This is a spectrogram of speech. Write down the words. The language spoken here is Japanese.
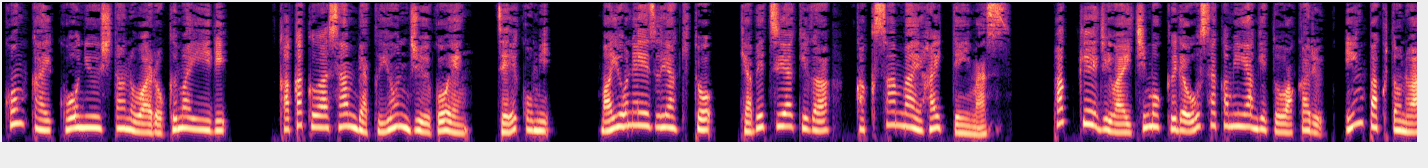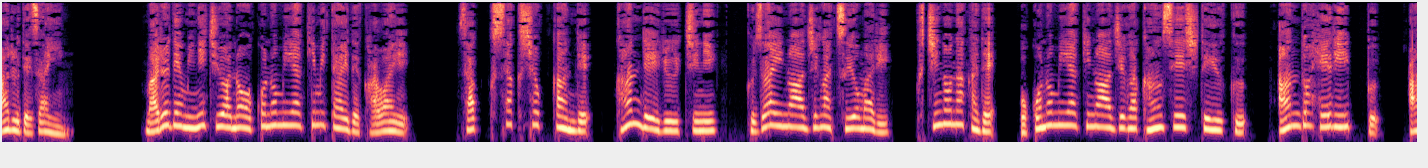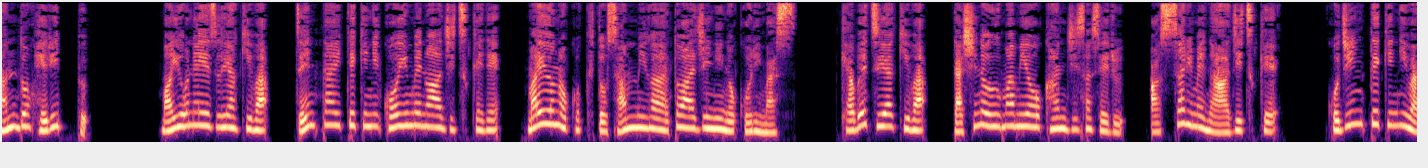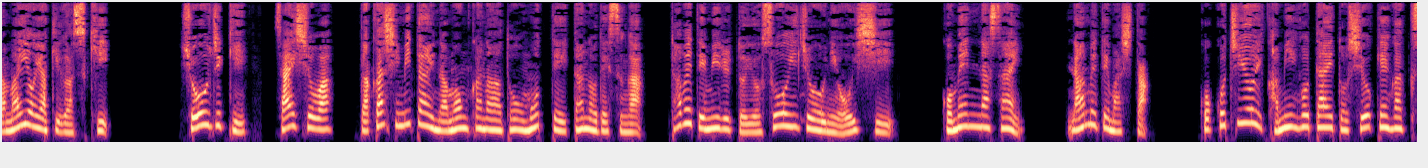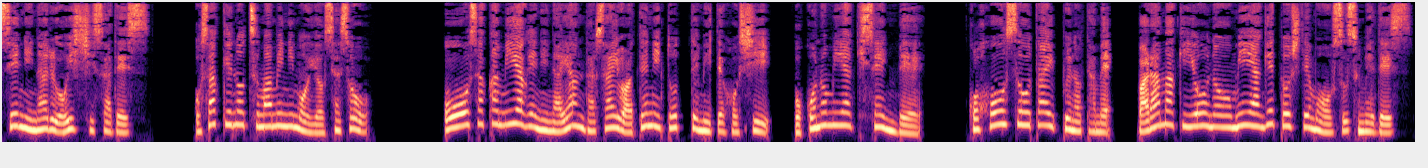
今回購入したのは6枚入り。価格は345円、税込み。マヨネーズ焼きとキャベツ焼きが各3枚入っています。パッケージは一目で大阪土産とわかるインパクトのあるデザイン。まるでミニチュアのお好み焼きみたいで可愛い。サックサク食感で噛んでいるうちに具材の味が強まり、口の中でお好み焼きの味が完成してゆく。アンドヘリップ、アンドヘリップ。マヨネーズ焼きは全体的に濃いめの味付けで、マヨのコクと酸味が後味に残ります。キャベツ焼きは、出汁の旨味を感じさせる、あっさりめな味付け。個人的にはマヨ焼きが好き。正直、最初は、駄菓子みたいなもんかなと思っていたのですが、食べてみると予想以上に美味しい。ごめんなさい。舐めてました。心地よい噛み応えと塩気が癖になる美味しさです。お酒のつまみにも良さそう。大阪土産に悩んだ際は手に取ってみてほしい。お好み焼きせんべい。個包装タイプのため、バラ巻き用のお土産としてもおすすめです。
